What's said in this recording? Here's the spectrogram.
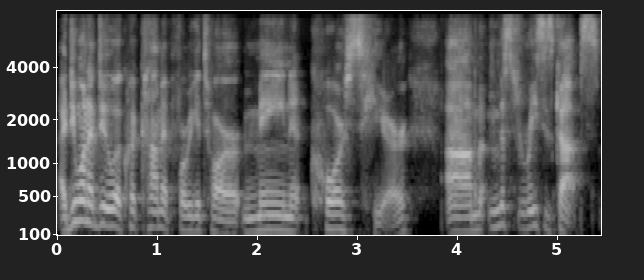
I do want to do a quick comment before we get to our main course here. Um, Mr. Reese's Cups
